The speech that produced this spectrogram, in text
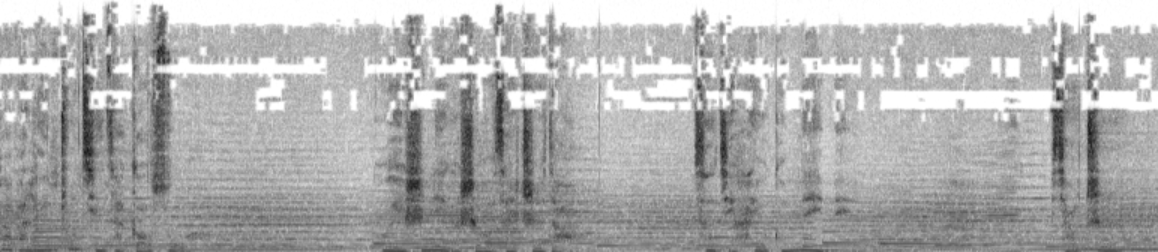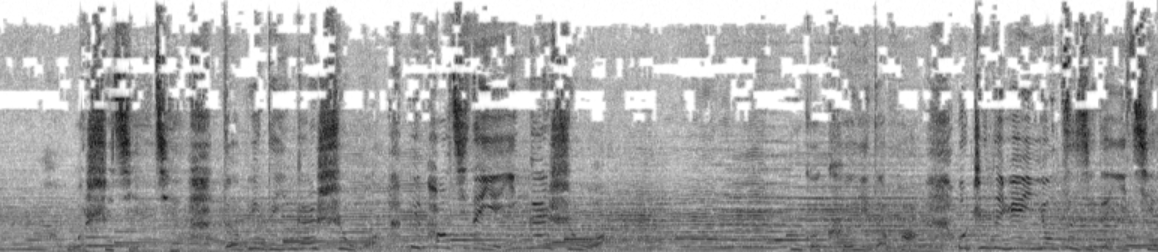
爸爸临终前才告诉我。我也是那个时候才知道，自己还有个妹妹，小智。我是姐姐，得病的应该是我，被抛弃的也应该是我。如果可以的话，我真的愿意用自己的一切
